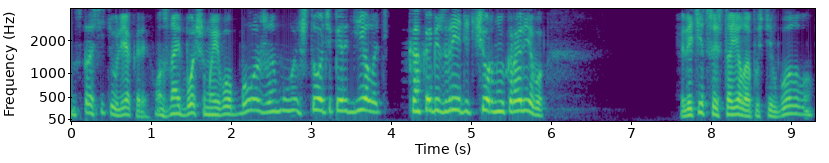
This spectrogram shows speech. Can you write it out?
Спросите у лекаря. Он знает больше моего. Боже мой, что теперь делать? Как обезвредить черную королеву? Летиция стояла, опустив голову.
